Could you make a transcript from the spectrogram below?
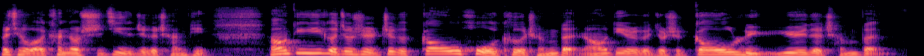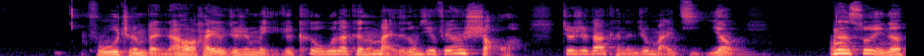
而且我要看到实际的这个产品。然后第一个就是这个高获客成本，然后第二个就是高履约的成本。服务成本，然后还有就是每个客户他可能买的东西非常少啊，就是他可能就买几样，那所以呢，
